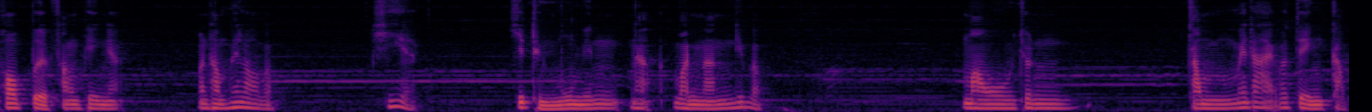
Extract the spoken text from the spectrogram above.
พอเปิดฟังเพลงเนี้ยมันทำให้เราแบบเชี่ยคิดถึงโมเมนต์นะวันนั้นที่แบบ เมาจนจำไม่ได้ว่าตัวเองกลับ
